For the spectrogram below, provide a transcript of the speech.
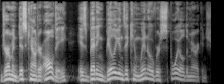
German discounter Aldi, is betting billions it can win over spoiled American shoppers.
